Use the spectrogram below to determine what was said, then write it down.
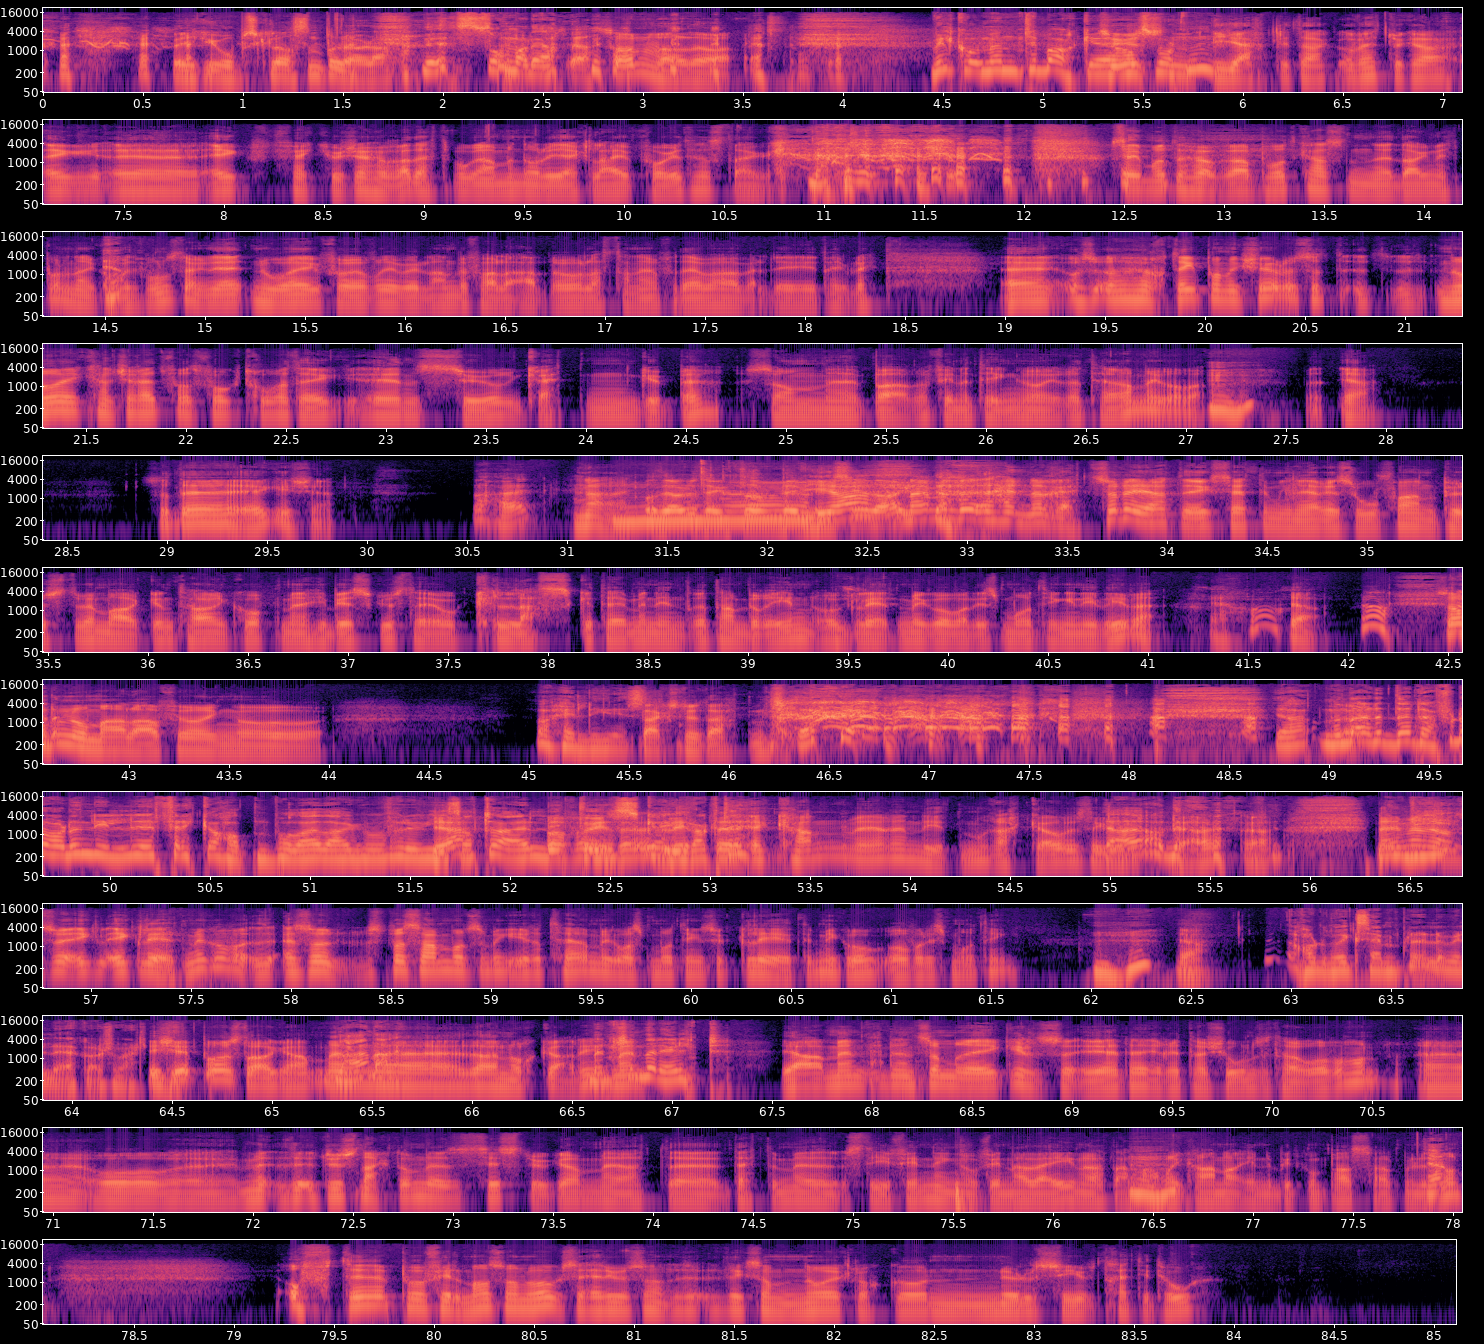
Du gikk i obs-klassen på lørdag. sånn var det, ja. ja, sånn var det. Var. Velkommen tilbake, Hans Tusen hjertelig takk. Og vet du hva, jeg, eh, jeg fikk jo ikke høre dette programmet når det gikk live forrige tirsdag. så jeg måtte høre podkasten dagen etterpå. når jeg kom ut på onsdag. Det Noe jeg for øvrig vil anbefale alle å laste ned, for det var veldig trivelig. Eh, og så hørte jeg på meg sjøl, nå er jeg kanskje redd for at folk tror at jeg er en sur, gretten gubbe som eh, bare finner ting å irritere meg over. Ja. Så det er jeg ikke. Nei. Nei. Og det har du tenkt å bevise Ja, i dag? nei, men det hender rett så det er at jeg setter meg ned i sofaen, puster med magen, tar en kopp med hibiskus til og klasker til min indre tamburin og gleder meg over de små tingene i livet. Jaha. Ja. Ja. Som normal avføring og Og heldiggris. Dagsnytt 18. Ja, men det er, det er derfor du har den lille frekke hatten på deg i dag, for å vise at du er litt skøyeraktig. Jeg kan være en liten rakker hvis jeg Ja, ja, vil. ja, Nei, Men vi- altså, jeg, jeg gleder meg over altså, På samme måte som jeg irriterer meg over små ting, så gleder jeg meg òg over de små ting. Mhm. Ja. Har du noen eksempler, eller ville det kanskje vært Ikke på strak arm, men Nei, nei. eh, det er nok av dem. Men generelt. Ja, men, men som regel så er det irritasjon som tar overhånd. Uh, og eh, du- snakket om det sist uke, med at uh, dette med stifinning og finne veien, og at alle amerikanere har innebygd kompass og alt mulig. Ja. sånn. Ofte på filmer og sånn òg, så er det jo sånn liksom, Nå er klokka 07.32.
